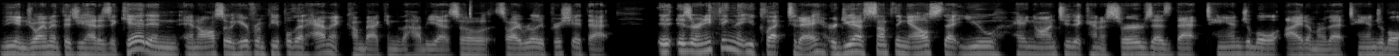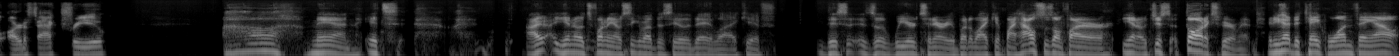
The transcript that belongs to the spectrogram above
the enjoyment that you had as a kid, and and also hear from people that haven't come back into the hobby yet. So so I really appreciate that is there anything that you collect today? Or do you have something else that you hang on to that kind of serves as that tangible item or that tangible artifact for you? Oh man it's i you know it's funny i was thinking about this the other day like if this is a weird scenario but like if my house was on fire you know just a thought experiment and you had to take one thing out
